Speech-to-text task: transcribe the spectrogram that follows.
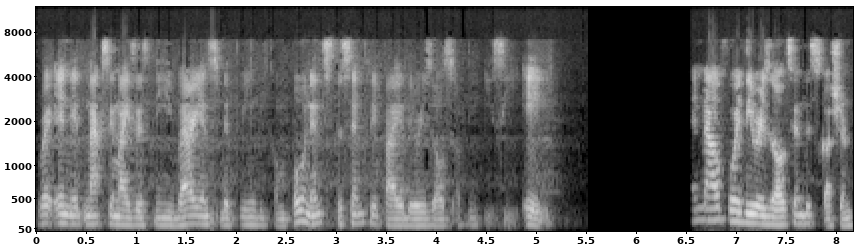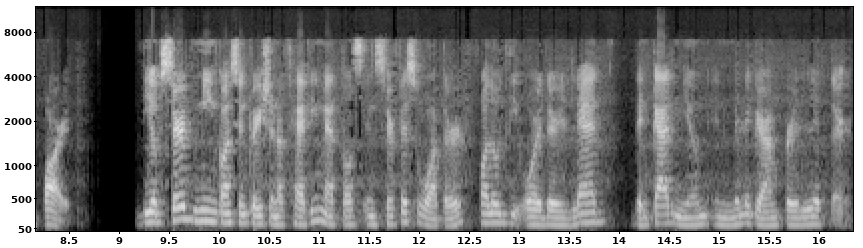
wherein it maximizes the variance between the components to simplify the results of the PCA. And now for the results and discussion part. The observed mean concentration of heavy metals in surface water followed the order lead, then cadmium in milligram per liter.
